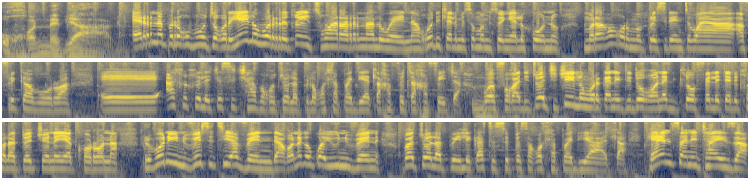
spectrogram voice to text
o kgonne bjang. E re nape re go botse gore ye e leng gore re tlo e tshwara rena le wena go ditlalemeso mo mesong ya legono morago gore moporesidente wa aforika borwa um a tlhotlheletse setšhaba go tswela pele go tlhapa diatla gafetsa-gafetsa go efoga ditwetše tše e leng gore ka nete di gona di tlo feletša di tlhola twetše yone ya corona. Re bone university ya venda gona ka kwa univen ba tswela pele ka sesepe sa go tlhapa diatla. Hand sanitizer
